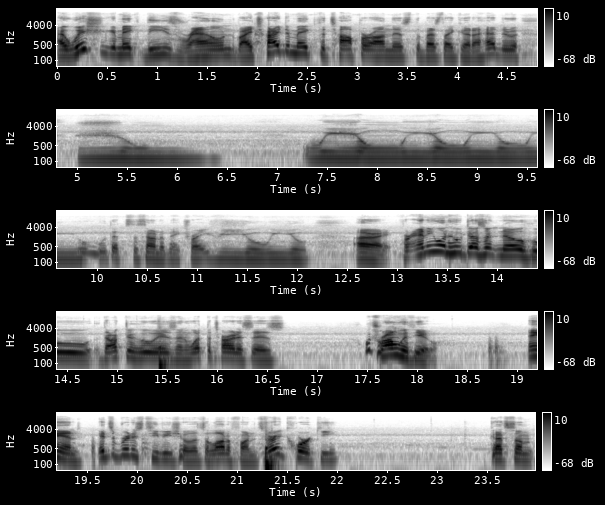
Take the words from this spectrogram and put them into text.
I wish you could make these round, but I tried to make the topper on this the best I could. I had to that's the sound it makes, right? Alright, for anyone who doesn't know who Doctor Who is and what the TARDIS is, what's wrong with you? And it's a British TV show that's a lot of fun. It's very quirky. Got some.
